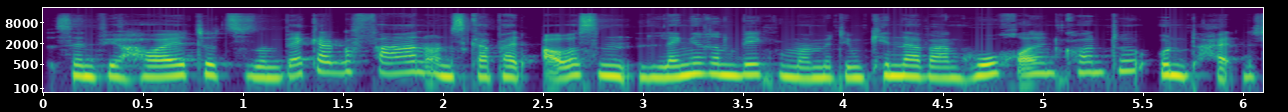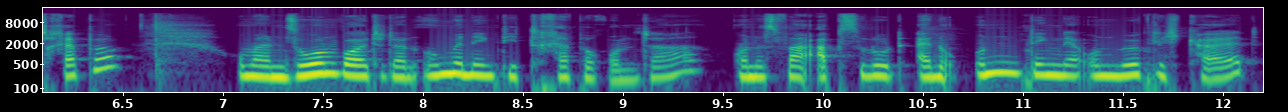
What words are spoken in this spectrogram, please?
sind wir heute zu so einem Bäcker gefahren und es gab halt außen einen längeren Weg, wo man mit dem Kinderwagen hochrollen konnte und halt eine Treppe. Und mein Sohn wollte dann unbedingt die Treppe runter und es war absolut eine Unding der Unmöglichkeit,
